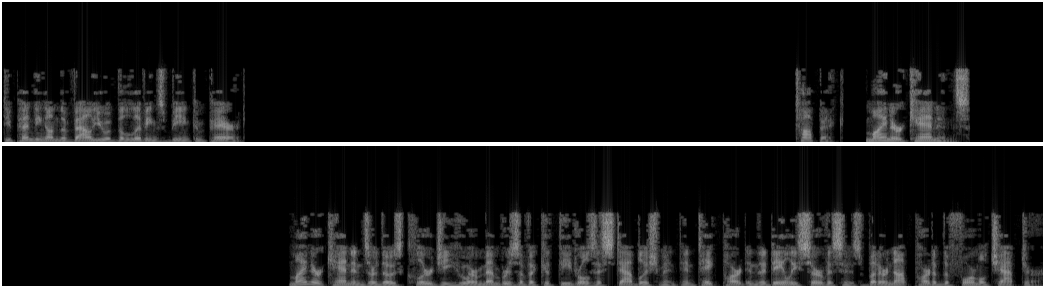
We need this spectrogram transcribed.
depending on the value of the livings being compared. Minor canons Minor canons are those clergy who are members of a cathedral's establishment and take part in the daily services but are not part of the formal chapter.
